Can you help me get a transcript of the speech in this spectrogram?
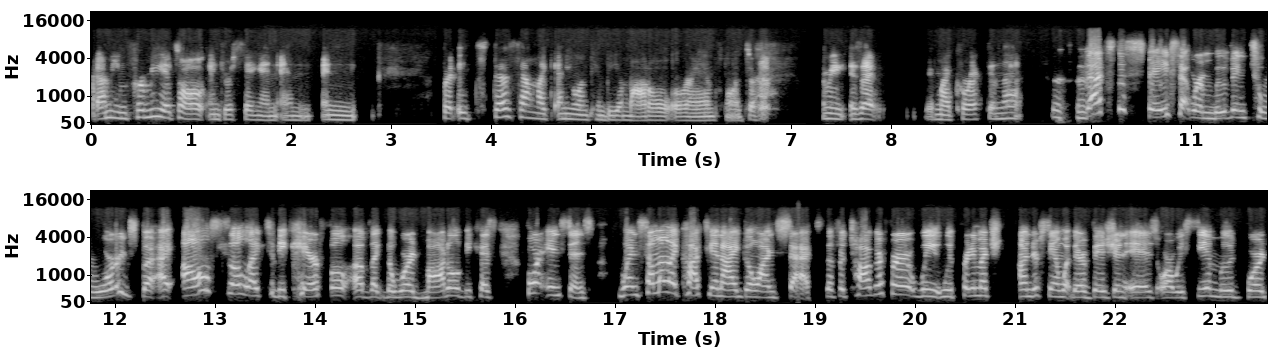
I mean, for me, it's all interesting and, and, and, but it does sound like anyone can be a model or an influencer. I mean, is that, am I correct in that? That's the space that we're moving towards but i also like to be careful of like the word model because for instance when someone like katya and i go on sets the photographer we we pretty much understand what their vision is or we see a mood board.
